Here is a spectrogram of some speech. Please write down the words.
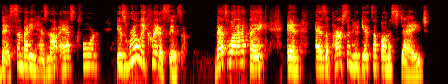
that somebody has not asked for, is really criticism. That's what I think. And as a person who gets up on a stage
